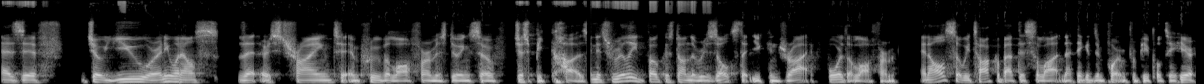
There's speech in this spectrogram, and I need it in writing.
as if Joe, you or anyone else that is trying to improve a law firm is doing so just because. And it's really focused on the results that you can drive for the law firm. And also, we talk about this a lot, and I think it's important for people to hear.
